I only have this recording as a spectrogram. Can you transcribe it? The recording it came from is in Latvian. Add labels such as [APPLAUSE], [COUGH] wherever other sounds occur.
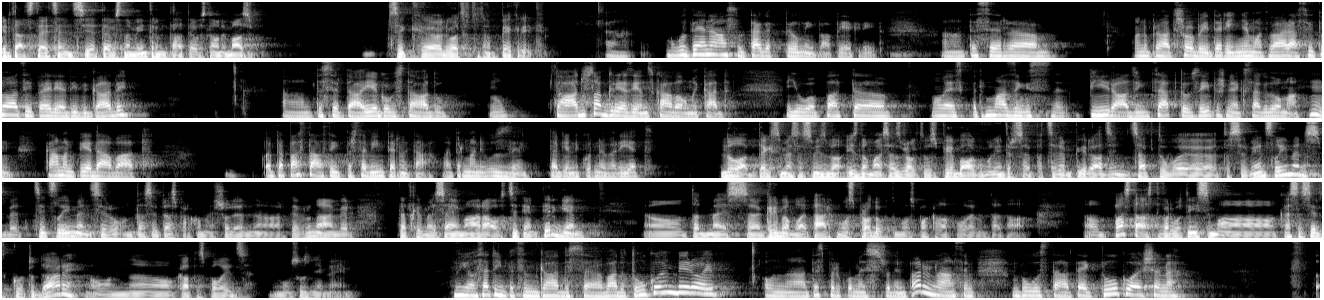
Ir tāds teiciens, ja tevis nav internetā, tevis nav nemaz. Cik eh, ļoti tu tam piekrīti? Mūsdienās, un tagad pilnībā piekrītu. Tas ir, manuprāt, šobrīd arī ņemot vērā situāciju pēdējie divi gadi. Tas ir tā ieguvis tādu, nu, tādus apgriezienus kā vēl nekad. Jo pat, man liekas, pat maziņas pīrādziņu ceptuvas īpašnieki sāk domāt, hmm, kā man piedāvāt vai pastāstīt par sevi internetā, vai par mani uzzina, tad, ja nekur nevar iet. Nu, labi, teiksim, es esmu izdomājis aizbraukt uz piebalgumu un interesē pa ceļam pierādziņu ceptuvu. Tas ir viens līmenis, bet cits līmenis ir, un tas ir tas, par ko mēs šodien ar tevi runājam, ir tad, kad mēs ejam ārā uz citiem tirgiem, tad mēs gribam, lai pērk mūsu produktu, mūsu pakalpojumu un tā tālāk. Pastāsti varbūt īsumā, kas tas ir, ko tu dari un kā tas palīdz mūsu uzņēmējiem. Nu, jau 17 gadus vadu tulkojumu biroju, un tas, par ko mēs šodien parunāsim, būs tā teikt, tulkošana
